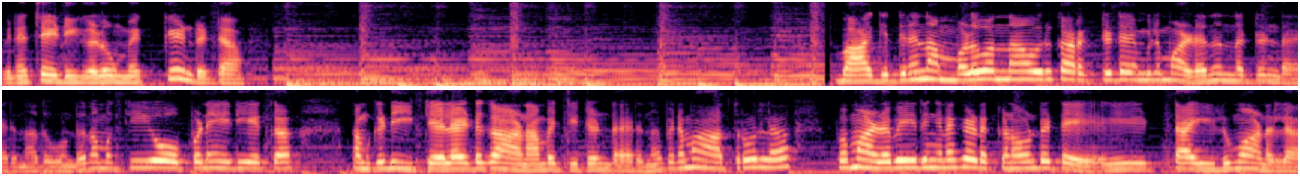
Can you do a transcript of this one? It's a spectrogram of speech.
പിന്നെ ചെടികളും ഒക്കെ ഉണ്ട് കേട്ടോ ഭാഗ്യത്തിന് നമ്മൾ വന്ന ആ ഒരു കറക്റ്റ് ടൈമിൽ മഴ നിന്നിട്ടുണ്ടായിരുന്നു. അതുകൊണ്ട് നമുക്ക് ഈ ഓപ്പൺ ഏരിയയൊക്കെ നമുക്ക് ഡീറ്റെയിൽ ആയിട്ട് കാണാൻ പറ്റിയിട്ടുണ്ടായിരുന്നു. പിന്നെ മാത്രമല്ല ഇപ്പോൾ മഴ പെയ്ത് ഇങ്ങനെ കിടക്കണോണ്ടിട്ടേ ഈ ടൈലുമാണല്ലോ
